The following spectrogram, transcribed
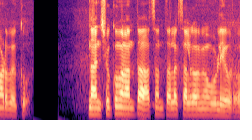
ಮಾಡಬೇಕು. ನಾನು ಶಿವಕುಮಾರ್ ಅಂತ ಹಾಸನ ತಾಲೂಕು ಸಲಗಾವಿ ಹುಳಿಯವರು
